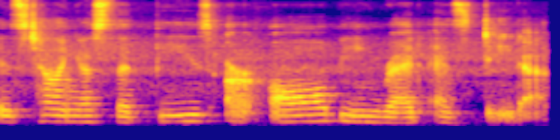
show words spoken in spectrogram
is telling us that these are all being read as data.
